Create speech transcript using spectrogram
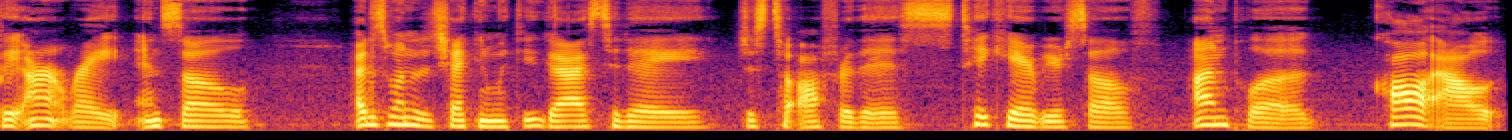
They aren't right. And so I just wanted to check in with you guys today just to offer this. Take care of yourself, unplug, call out.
